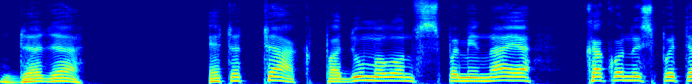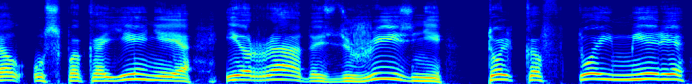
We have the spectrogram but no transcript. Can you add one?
«Да-да, это так», — подумал он, вспоминая, как он испытал успокоение и радость жизни только в той мере,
